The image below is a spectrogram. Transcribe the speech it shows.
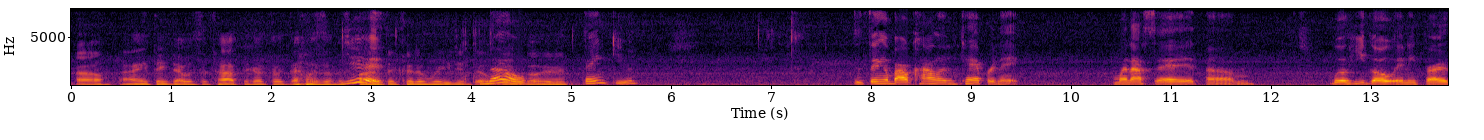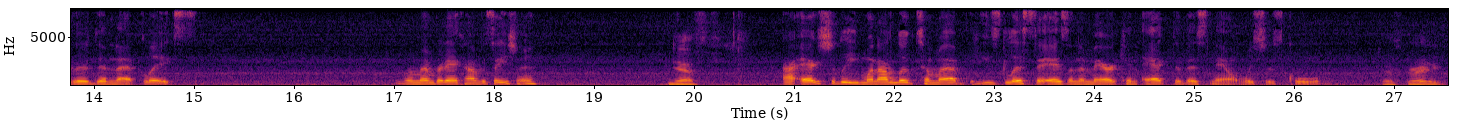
Oh, I didn't think that was the topic. I thought that was a response Yeah. that could have waited though. No. But Go ahead. Thank you. The thing about Colin Kaepernick, when I said, um, will he go any further than Netflix? Remember that conversation? Yes. I actually, when I looked him up, he's listed as an American activist now, which is cool. That's great.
